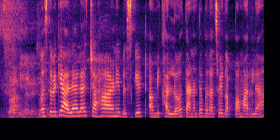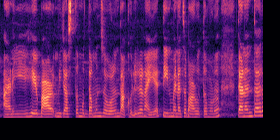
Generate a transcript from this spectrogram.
मस्तपैकी आल्या आल्या चहा आणि बिस्किट आम्ही खाल्लं. त्यानंतर बराच वेळ गप्पा मारल्या आणि हे बाळ मी जास्त मुद्दामून जवळून दाखवलेलं नाही आहे तीन महिन्याचं बाळ होतं म्हणून. त्यानंतर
